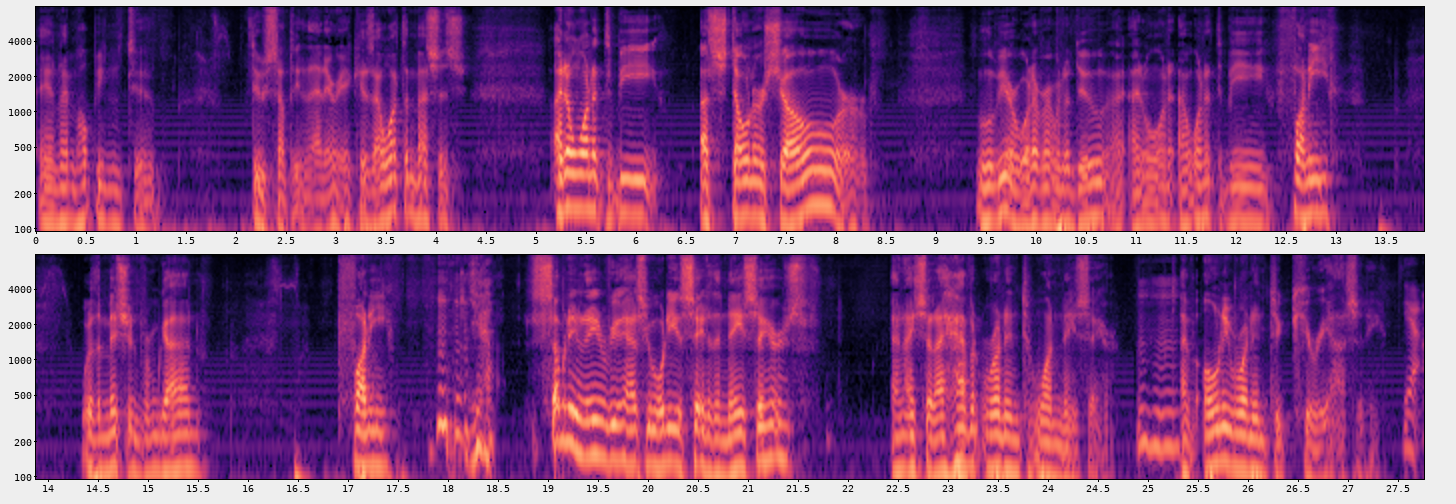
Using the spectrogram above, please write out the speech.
and I'm hoping to do something in that area because I want the message. I don't want it to be a stoner show or movie or whatever I'm going to do. I, I don't want it. I want it to be funny, with a mission from God. Funny. Yeah. Somebody in the interview asked me, "What do you say to the naysayers?" And I said, "I haven't run into one naysayer. Mm-hmm. I've only run into curiosity." Yeah.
